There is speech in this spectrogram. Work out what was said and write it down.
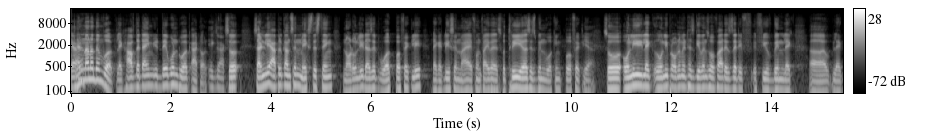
Yeah. And none of them worked. Like half the time, they won't work at all. Exactly. So suddenly Apple comes in, makes this thing. Not only does it work perfectly, like at least in my iPhone 5s, for three years it's been working perfectly. Yeah. So only like only problem it has given so far is that if if you've been like uh like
